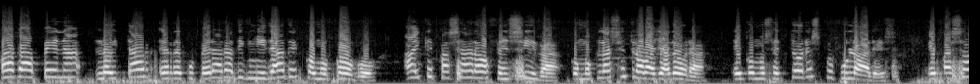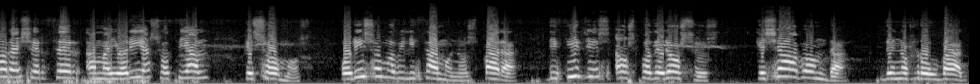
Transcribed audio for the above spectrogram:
Paga a pena loitar e recuperar a dignidade como pobo, hai que pasar á ofensiva como clase traballadora e como sectores populares e pasar a exercer a maioría social que somos. Por iso movilizámonos para dicirlles aos poderosos que xa abonda de nos roubar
